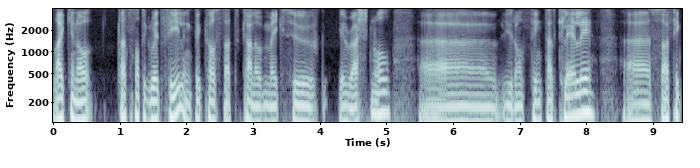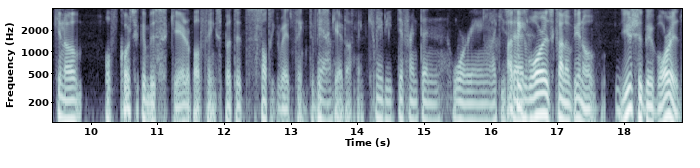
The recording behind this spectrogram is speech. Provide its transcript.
like you know, that's not a great feeling because that kind of makes you irrational. Uh, you don't think that clearly. Uh, so I think you know, of course, you can be scared about things, but it's not a great thing to be Yeah. scared. I think. Maybe different than worrying, like you I said. I think war is kind of you know you should be worried.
